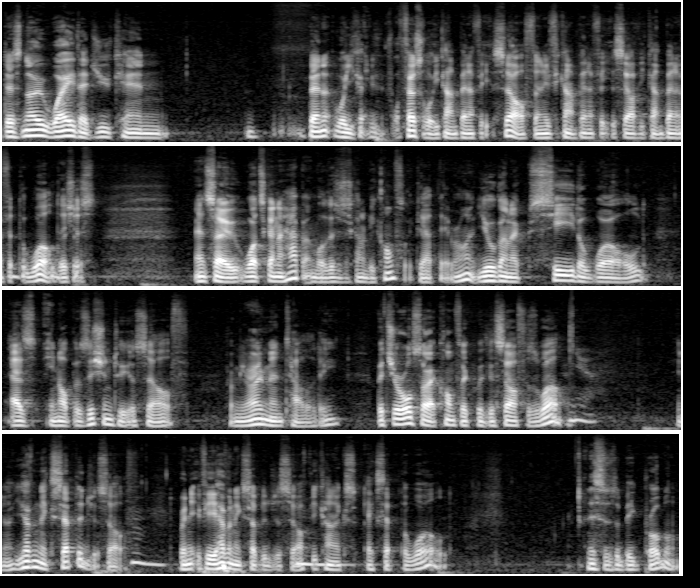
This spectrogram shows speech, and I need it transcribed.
there's no way that you can benefit. Well, you can. Well, first of all, you can't benefit yourself, and if you can't benefit yourself, you can't benefit the world. There's just, and so what's going to happen? Well, there's just going to be conflict out there, right? You're going to see the world as in opposition to yourself from your own mentality, but you're also at conflict with yourself as well. Yeah. You know, you haven't accepted yourself. Hmm. When if you haven't accepted yourself, you hmm. can't ex- accept the world. This is a big problem.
